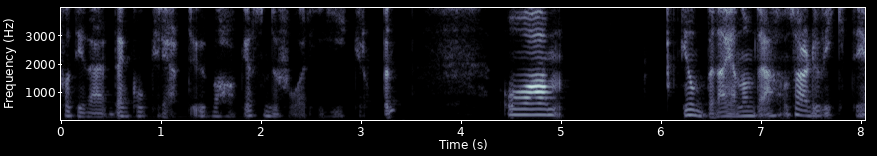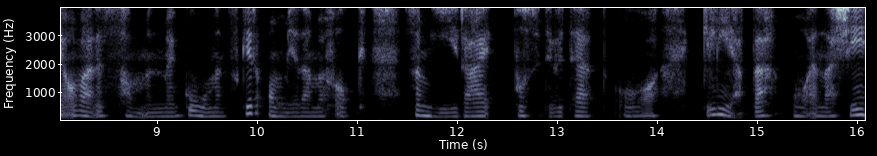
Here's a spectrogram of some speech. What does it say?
på de der, den konkrete ubehaget som du får i kroppen. Og jobbe deg gjennom det. Og så er det jo viktig å være sammen med gode mennesker, omgi deg med folk som gir deg positivitet og glede og energi.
